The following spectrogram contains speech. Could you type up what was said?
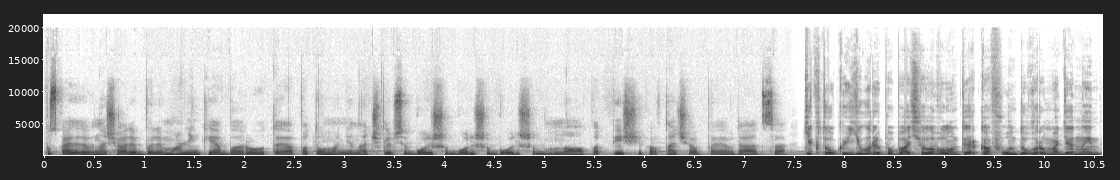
пускай вначале были маленькие обороты, а потом они начали все больше, больше, больше, много подписчиков начало появляться. Тіктоки Юри побачила волонтерка фонду громадянин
